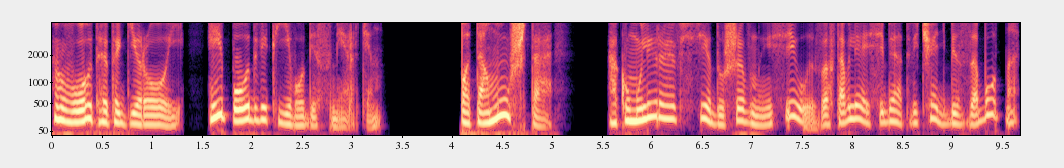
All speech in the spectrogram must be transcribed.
Вот это герой, и подвиг его бессмертен. «Потому что...» аккумулируя все душевные силы, заставляя себя отвечать беззаботно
